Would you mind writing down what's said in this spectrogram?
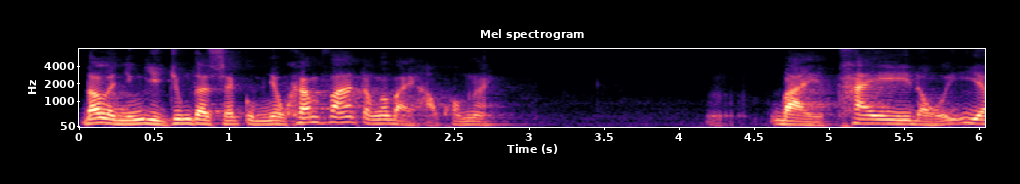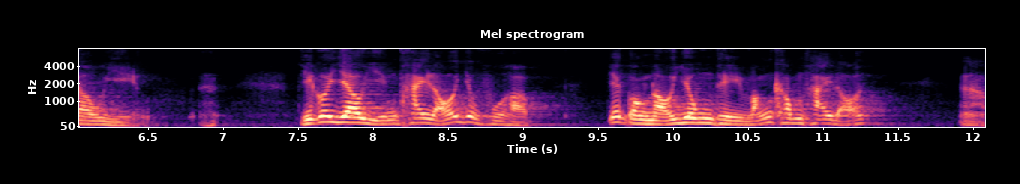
Đó là những gì chúng ta sẽ cùng nhau khám phá trong cái bài học hôm nay. Bài thay đổi giao diện. Chỉ có giao diện thay đổi cho phù hợp. Chứ còn nội dung thì vẫn không thay đổi. À,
